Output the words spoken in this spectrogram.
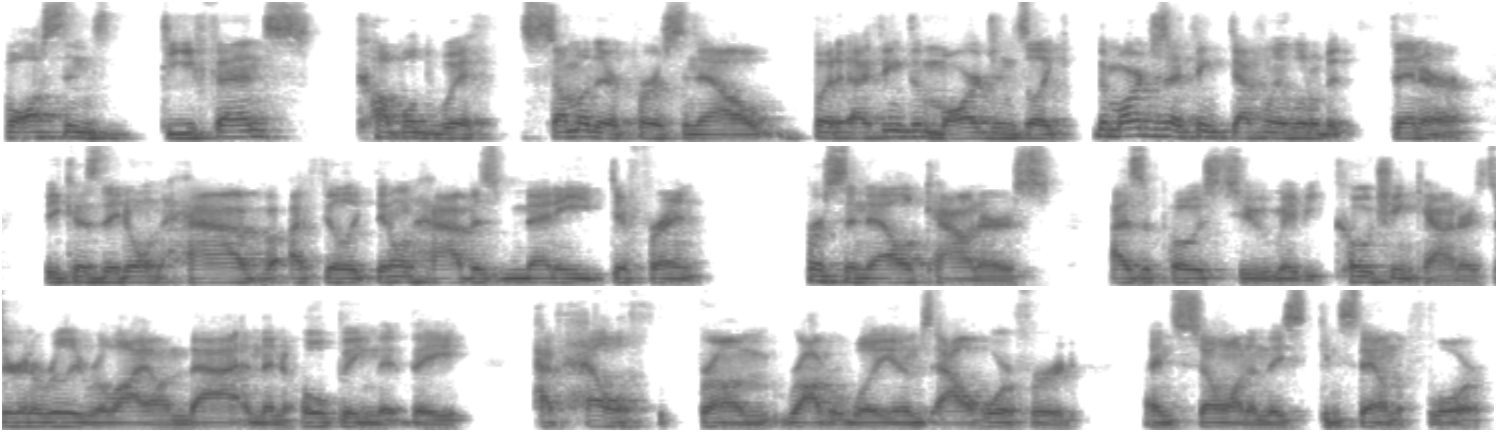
Boston's defense coupled with some of their personnel. But I think the margins, like the margins, I think definitely a little bit thinner because they don't have, I feel like they don't have as many different personnel counters as opposed to maybe coaching counters. They're going to really rely on that and then hoping that they have health from Robert Williams, Al Horford, and so on, and they can stay on the floor.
